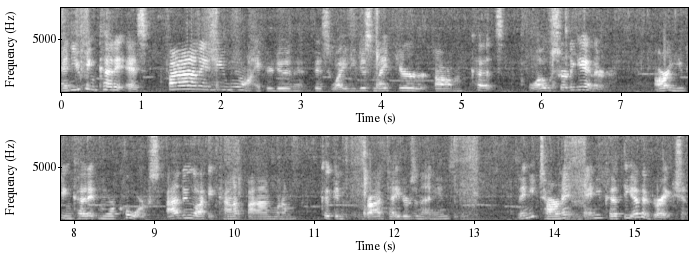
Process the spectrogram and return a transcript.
And you can cut it as fine as you want if you're doing it this way. You just make your um, cuts closer together. Or you can cut it more coarse. I do like it kind of fine when I'm cooking fried taters and onions. Then you turn it and you cut the other direction.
